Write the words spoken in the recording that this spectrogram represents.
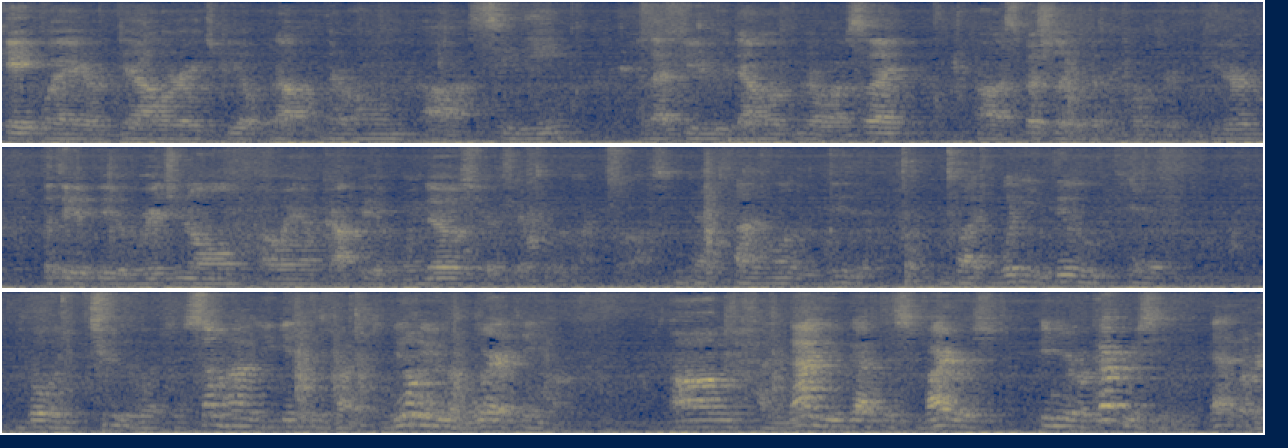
Gateway or Dell or HP, will put out their own uh, CD that you can download from their website, uh, especially if it doesn't come with your computer. But to get the original OEM copy of Windows, you actually have to go to Microsoft. That's fine. I'm willing to do that. But what do you do if going to the website somehow you get this virus? You don't even know where it came from, Um, and now you've got this virus in your recovery CD. That, okay.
